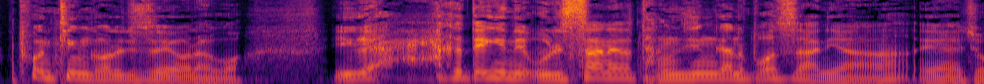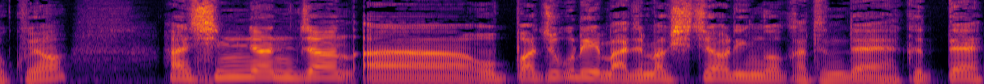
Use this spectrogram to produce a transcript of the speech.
폰팅 걸어 주세요라고. 이거 약간 땡기는데 울산에서 당진 가는 버스 아니야. 예, 좋고요. 한 10년 전 아, 오빠 쭈구리 마지막 시절인 것 같은데 그때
